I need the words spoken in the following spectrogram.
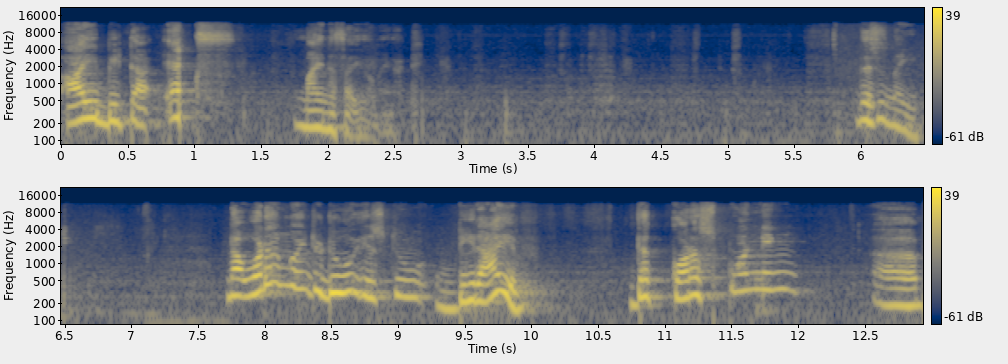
i beta x minus i omega t. This is my E t. Now, what I am going to do is to derive the corresponding uh,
